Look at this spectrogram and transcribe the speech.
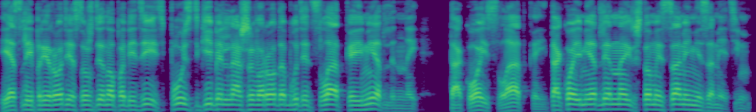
Если природе суждено победить, пусть гибель нашего рода будет сладкой и медленной. Такой сладкой, такой медленной, что мы сами не заметим.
